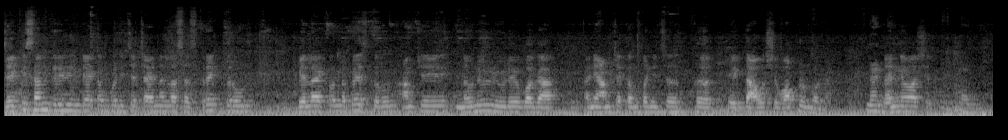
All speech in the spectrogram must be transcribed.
जय किसान ग्रीन इंडिया कंपनीच्या चॅनलला सबस्क्राईब करून बेल आयकॉनला प्रेस करून आमचे नवनवीन व्हिडिओ बघा आणि आमच्या कंपनीचं खत एकदा अवश्य वापरून बघा. धन्यवाद. धन्यवाद धन्यवाद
